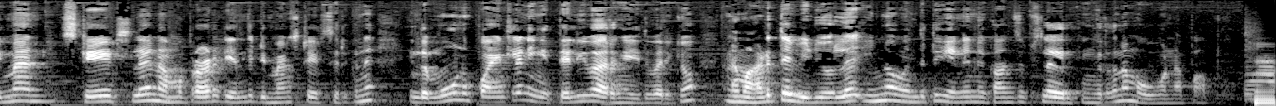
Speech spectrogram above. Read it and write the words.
டிமாண்ட் ஸ்டேட்ஸில் நம்ம ப்ராடக்ட் எந்த டிமாண்ட் ஸ்டேட்ஸ் இருக்குன்னு இந்த மூணு பாயிண்ட்டில் நீங்கள் தெளிவாக இருங்க இது வரைக்கும். நம்ம அடுத்த வீடியோவில் இன்னும் வந்துட்டு என்னென்ன கான்செப்ட்ஸ்லாம் இருக்குங்கிறத நம்ம ஒவ்வொன்றா பார்ப்போம்.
